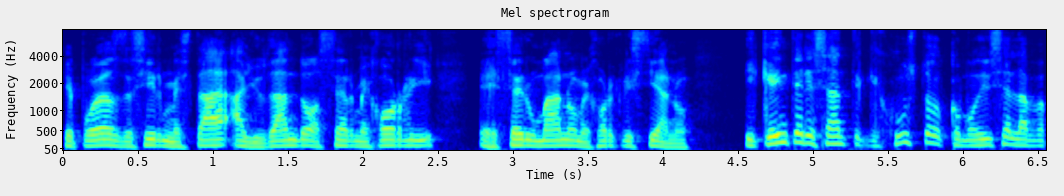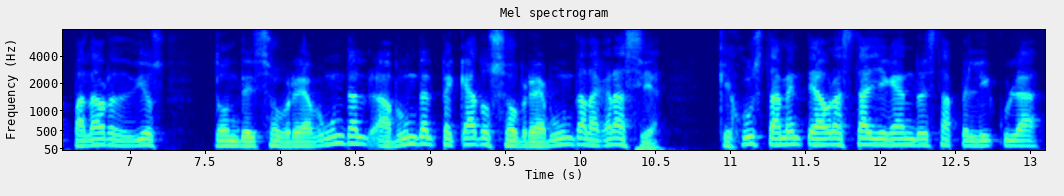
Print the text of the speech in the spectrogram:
que puedas decir me está ayudando a ser mejor eh, ser humano, mejor cristiano. Y qué interesante que justo como dice la palabra de Dios, donde sobreabunda abunda el pecado, sobreabunda la gracia, que justamente ahora está llegando esta película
